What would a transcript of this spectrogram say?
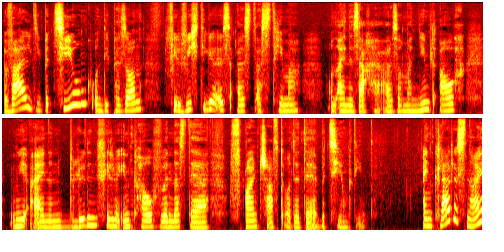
weil die Beziehung und die Person viel wichtiger ist als das Thema und eine Sache. Also man nimmt auch irgendwie einen blöden Film in Kauf, wenn das der Freundschaft oder der Beziehung dient. Ein klares Nein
